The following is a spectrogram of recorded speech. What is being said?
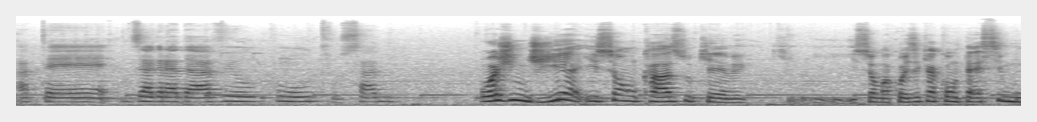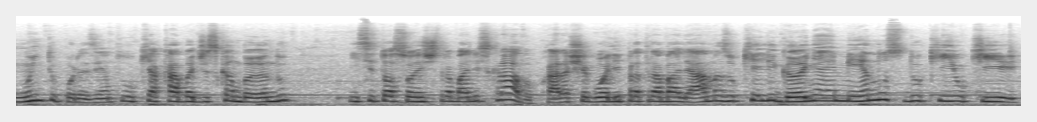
até desagradável com outros, sabe? Hoje em dia, isso é um caso que é. Isso é uma coisa que acontece muito, por exemplo, o que acaba descambando em situações de trabalho escravo. O cara chegou ali pra trabalhar, mas o que ele ganha é menos do que o que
